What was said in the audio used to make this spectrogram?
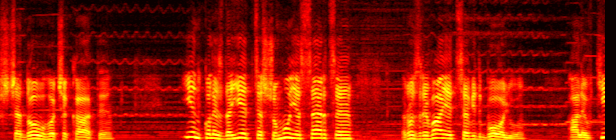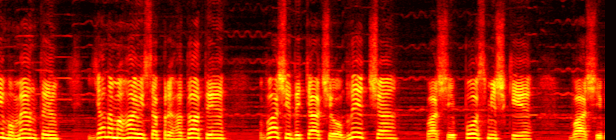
ще довго чекати. Інколи здається, що моє серце розривається від болю, але в ті моменти я намагаюся пригадати ваші дитячі обличчя, ваші посмішки, ваші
